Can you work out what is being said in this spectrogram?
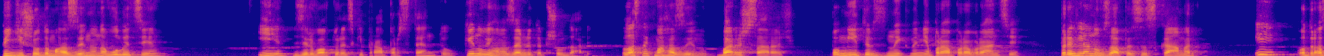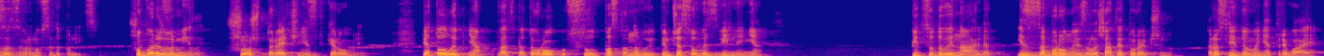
підійшов до магазину на вулиці і зірвав турецький прапор з тенту, кинув його на землю та пішов далі. Власник магазину Бариш Сарач помітив зникнення прапора вранці, переглянув записи з камер і одразу звернувся до поліції. Щоб ви розуміли, що ж в Туреччині за таке роблять. 5 липня 25 року суд постановив тимчасове звільнення під судовий нагляд із забороною залишати Туреччину. Розслідування триває.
